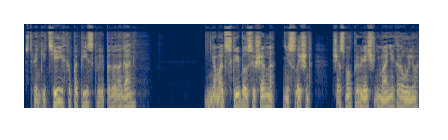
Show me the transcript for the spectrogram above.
Ступеньки тихо попискивали под ногами. Днем этот скрип был совершенно не сейчас мог привлечь внимание караульного.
